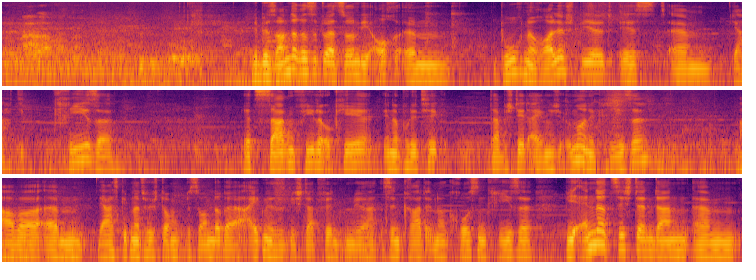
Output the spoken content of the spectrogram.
und mal auch Eine besondere Situation, die auch im Buch eine Rolle spielt, ist ähm, ja, die Krise Jetzt sagen viele, okay, in der Politik, da besteht eigentlich immer eine Krise. Aber ähm, ja, es gibt natürlich doch besondere Ereignisse, die stattfinden. Wir sind gerade in einer großen Krise. Wie ändert sich denn dann ähm,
